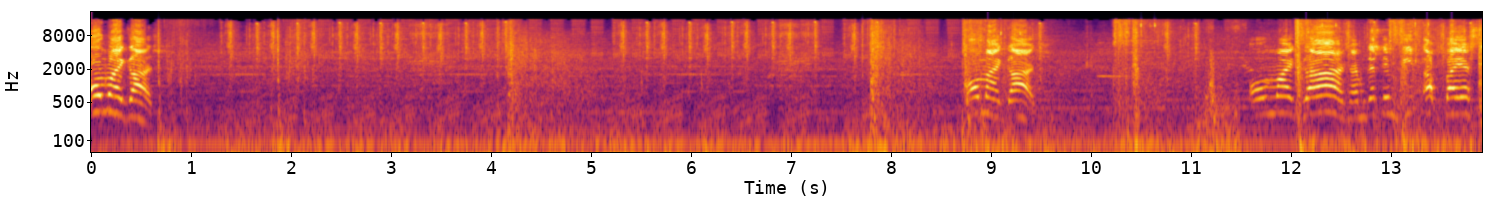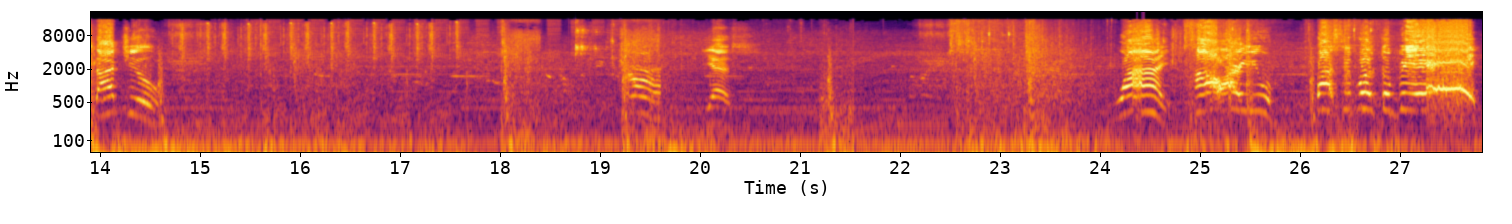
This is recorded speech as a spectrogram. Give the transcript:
Oh my gosh! Oh my gosh! Oh my gosh, I'm getting beat up by a statue. Yes. Why? How are you possible to beat?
